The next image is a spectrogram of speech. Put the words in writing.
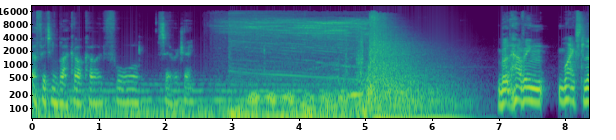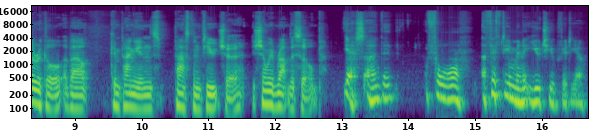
a fitting black archive for Sarah Jane. But having waxed lyrical about companions past and future, shall we wrap this up? Yes, and for a 15 minute YouTube video,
